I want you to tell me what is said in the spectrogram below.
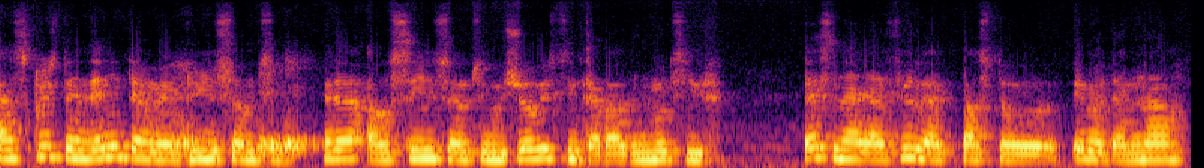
as Christians, anytime we're doing something, whether I was saying something, we should always think about the motive. Personally, I feel like Pastor Abraham now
